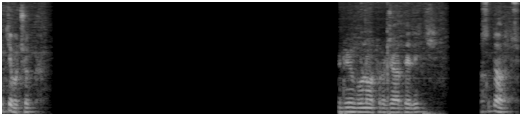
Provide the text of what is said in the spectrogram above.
İki buçuk. Düdüğün burnu oturacağı delik. Burası dört.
